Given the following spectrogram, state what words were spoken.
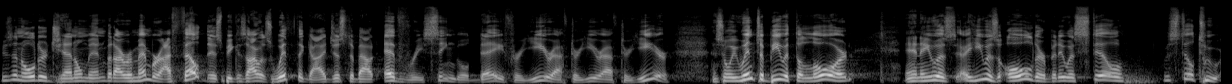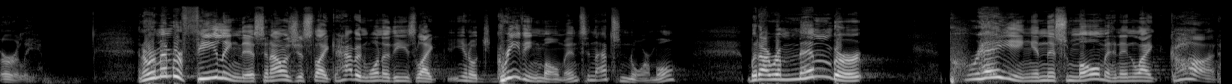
He was an older gentleman, but I remember I felt this because I was with the guy just about every single day for year after year after year. And so we went to be with the Lord, and he was he was older, but it was still it was still too early. And I remember feeling this, and I was just like having one of these like, you know, grieving moments, and that's normal. But I remember praying in this moment and like, God,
